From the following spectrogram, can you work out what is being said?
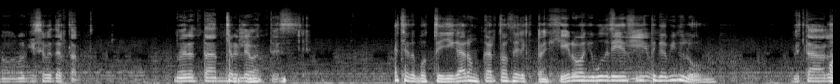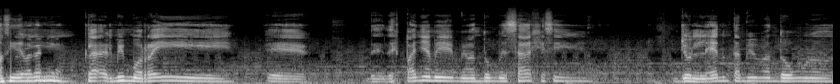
no, no quise meter tanto. No eran tan relevantes. Cáchate, pues te llegaron cartas del extranjero a que podría Sí, hacer este bo. capítulo. Me estaba ¿Cómo así de bacán claro, el mismo rey eh, de, de España me, me mandó un mensaje así. John Lennon también me mandó uno.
